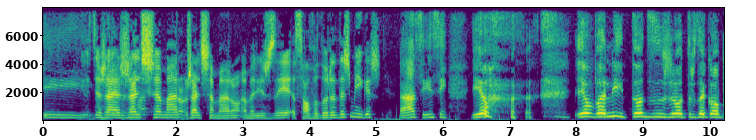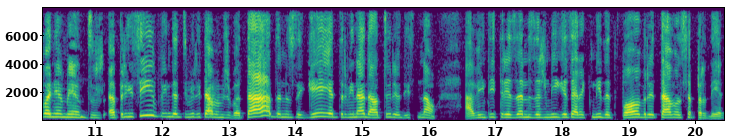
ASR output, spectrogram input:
E já, já, lhe chamaram, já lhe chamaram a Maria José a salvadora das migas. Ah, sim, sim. Eu, eu bani todos os outros acompanhamentos. A princípio ainda gritávamos batata, não sei o quê, a determinada altura eu disse, não, há 23 anos as migas era comida de pobre, estavam-se a perder.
